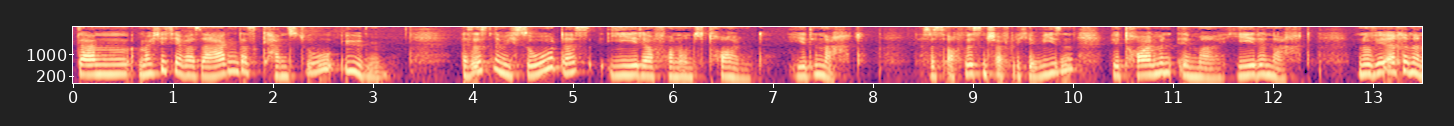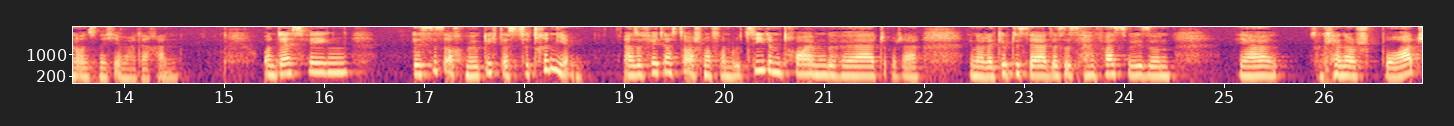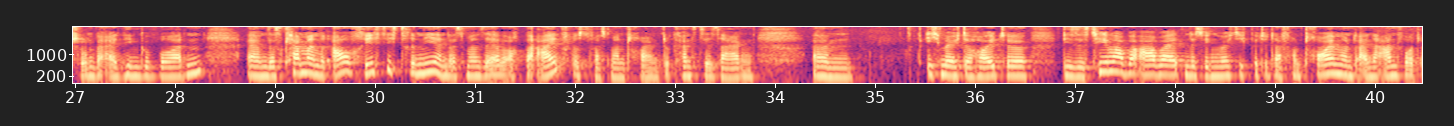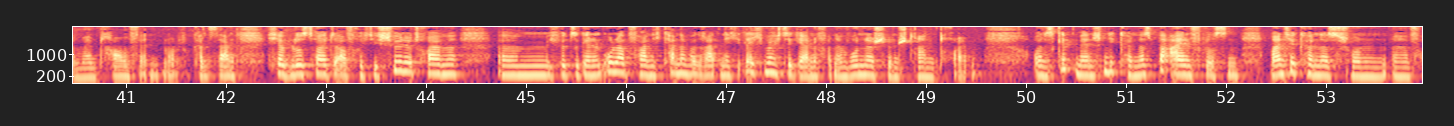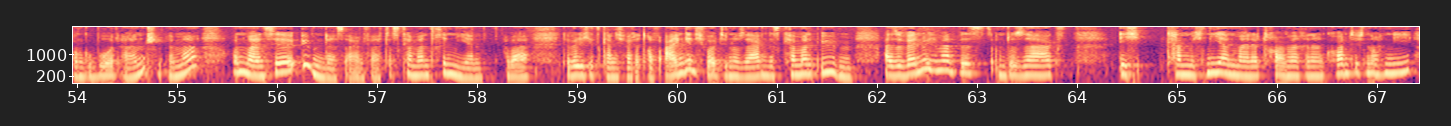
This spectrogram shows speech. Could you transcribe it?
Dann möchte ich dir aber sagen, das kannst du üben. Es ist nämlich so, dass jeder von uns träumt. Jede Nacht. Das ist auch wissenschaftlich erwiesen. Wir träumen immer, jede Nacht. Nur wir erinnern uns nicht immer daran. Und deswegen ist es auch möglich, das zu trainieren. Also vielleicht hast du auch schon mal von luzidem Träumen gehört oder genau, da gibt es ja, das ist ja fast wie so ein, ja, so ein kleiner Sport schon bei einigen geworden. Ähm, das kann man auch richtig trainieren, dass man selber auch beeinflusst, was man träumt. Du kannst dir sagen, ähm, ich möchte heute dieses Thema bearbeiten, deswegen möchte ich bitte davon träumen und eine Antwort in meinem Traum finden. Und du kannst sagen, ich habe Lust heute auf richtig schöne Träume, ähm, ich würde so gerne in Urlaub fahren, ich kann aber gerade nicht, ich möchte gerne von einem wunderschönen Strand träumen. Und es gibt Menschen, die können das beeinflussen. Manche können das schon äh, von Geburt an, schon immer, und manche üben das einfach. Das kann man trainieren. Aber da will ich jetzt gar nicht weiter drauf eingehen. Ich wollte dir nur sagen, das kann man üben. Also wenn du jemand bist und du sagst, ich kann mich nie an meine Träume erinnern, konnte ich noch nie,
